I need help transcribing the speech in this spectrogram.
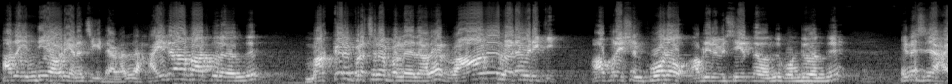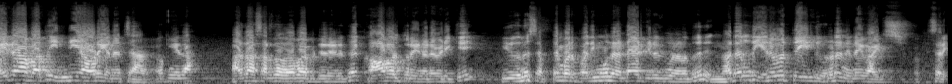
அதை இந்தியாவோட இணைச்சிக்கிட்டாங்க. அது ஹைதராபாத்ல வந்து மக்கள் பிரச்சனை பண்ணதுனால ராணுவ நடவடிக்கை ஆபரேஷன் போலோ அப்படிங்கிற விஷயத்த வந்து கொண்டு வந்து என்ன செஞ்ச ஹைதராபாத்தை இந்தியாவோட இணைச்சாங்க. ஓகேங்களா அதான் சர்தார் வல்லபாய் பட்டேல் எடுத்த காவல்துறை நடவடிக்கை. இது வந்து செப்டம்பர் பதிமூணு ரெண்டாயிரத்தி இருபத்தி நடந்தது நடந்து 75 வருடம் நினைவாயிடுச்சு. ஓகே சரி.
